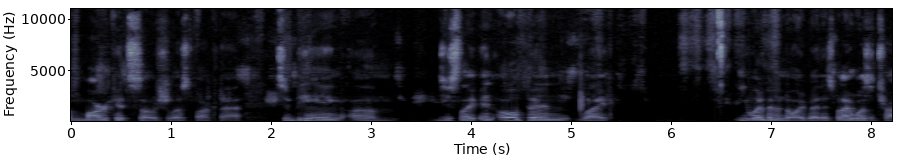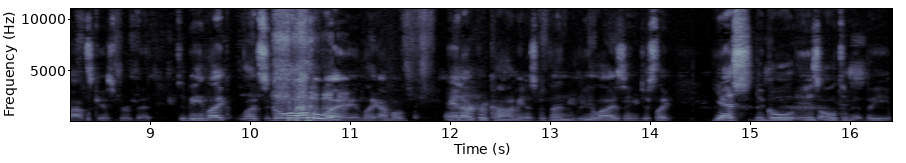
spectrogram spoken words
a market socialist. Fuck that. To being um just like an open like. You would have been annoyed by this, but I was a Trotskyist for a bit to being like, let's go all the way, and like I'm a anarcho-communist, but then realizing just like, yes, the goal is ultimately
